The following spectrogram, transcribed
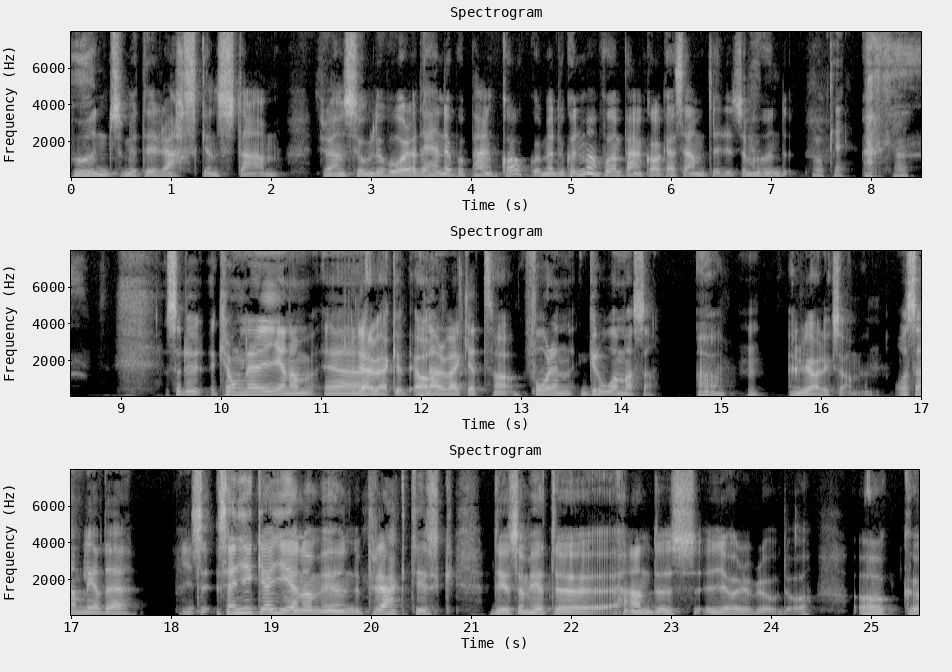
hund som hette Raskenstam. För han solvårade henne på pannkakor. Men då kunde man få en pannkaka samtidigt som hund. Okej. Ja. Så du krånglar igenom eh, läroverket, ja. läroverket ja. får en grå mössa. Ja, mm. en realexamen. Och sen blev det? Sen gick jag igenom en praktisk, det som hette Handels i Örebro då. Och uh,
